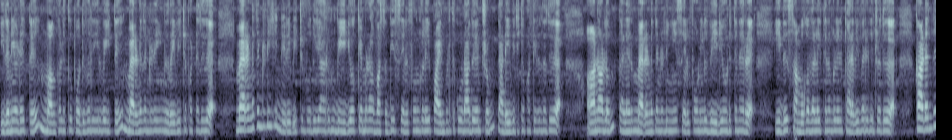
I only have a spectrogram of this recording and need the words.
இதனையடுத்து மங்களுக்கு பொதுவெளியில் வைத்து மரண தண்டனை நிறைவேற்றப்பட்டது. மரண தண்டனையை நிறைவேற்றும் போது யாரும் வீடியோ கேமரா வசதி செல்போன்களை பயன்படுத்தக்கூடாது என்றும் தடை விதிக்கப்பட்டிருந்தது. ஆனாலும் பலர் மரண தண்டனையை செல்போனில் வீடியோ எடுத்தனர். இது சமூக வலைதளங்களில் பரவி வருகின்றது. கடந்த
